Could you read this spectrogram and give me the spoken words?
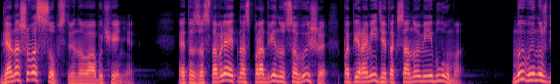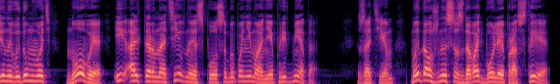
для нашего собственного обучения. Это заставляет нас продвинуться выше по пирамиде таксономии Блума. Мы вынуждены выдумывать новые и альтернативные способы понимания предмета – Затем мы должны создавать более простые,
